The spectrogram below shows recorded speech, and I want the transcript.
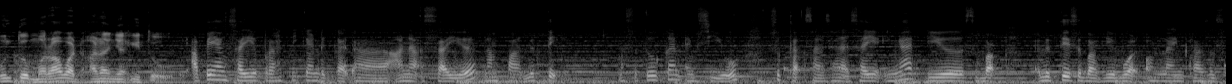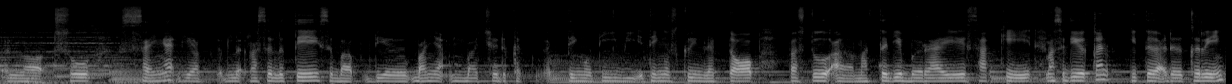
untuk merawat anaknya itu. Apa yang saya perhatikan dekat uh, anak saya nampak letih. Masa tu kan MCU, so saya, saya ingat dia sebab letih sebab dia buat online classes a lot. So saya ingat dia rasa letih sebab dia banyak membaca dekat tengok TV, tengok skrin laptop. Lepas tu uh, mata dia berair, sakit. Masa dia kan kita ada kering,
